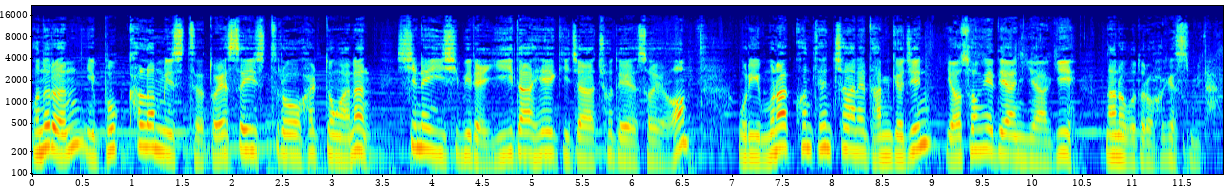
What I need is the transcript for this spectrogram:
오늘은 이 북칼럼리스트 또 에세이스트로 활동하는 시내 21의 이다혜 기자 초대해서요. 우리 문학 콘텐츠 안에 담겨진 여성에 대한 이야기 나눠보도록 하겠습니다.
